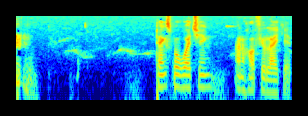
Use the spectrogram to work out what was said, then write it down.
Thanks for watching and hope you like it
